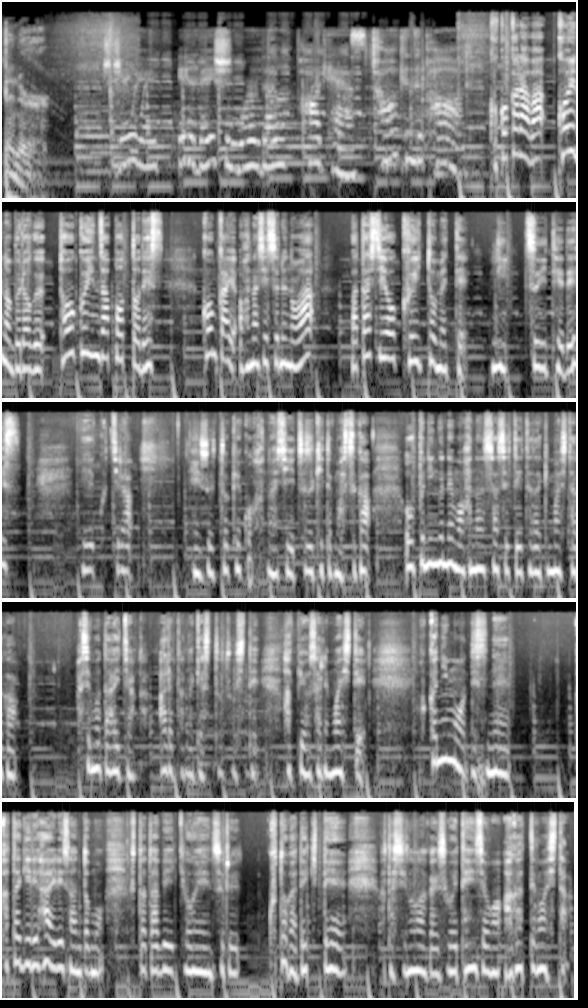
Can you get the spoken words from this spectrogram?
Spinner J-Wave Innovation World Ella Podcast Talk in the Pod ここからは声のブログトークインザポットです。今回お話しするのは私を食い止めてについてです。えーこちら、えーずっと結構話し続けてますが、オープニングでも話させていただきましたが、橋本愛ちゃんが新たなゲストとして発表されまして、他にもですね、片桐はいりさんとも再び共演することができて私の中ですごいテンションが上がってました。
